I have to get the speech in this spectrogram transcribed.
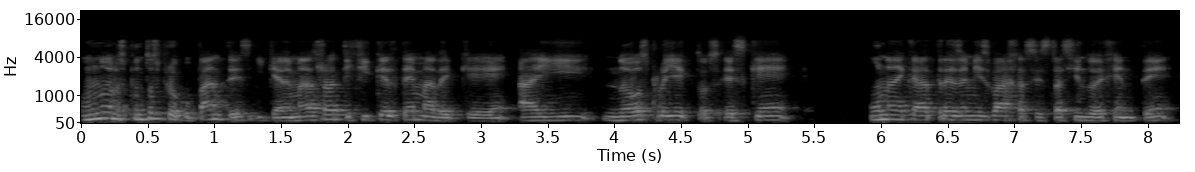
Uno de los puntos preocupantes y que además ratifica el tema de que hay nuevos proyectos es que una de cada tres de mis bajas está siendo de gente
